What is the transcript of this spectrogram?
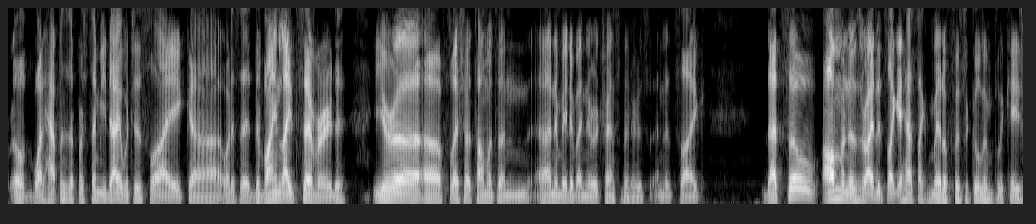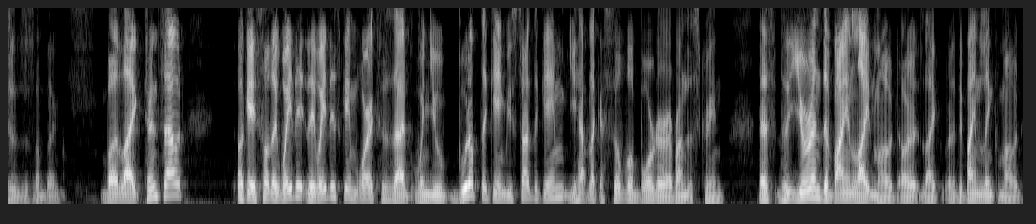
of what happens the first time you die, which is like uh what is it? Divine light severed. You're a, a flesh automaton animated by neurotransmitters, and it's like that's so ominous, right? It's like it has like metaphysical implications or something. But like turns out okay, so the way they, the way this game works is that when you boot up the game, you start the game, you have like a silver border around the screen. That's the, you're in divine light mode or like or divine link mode.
